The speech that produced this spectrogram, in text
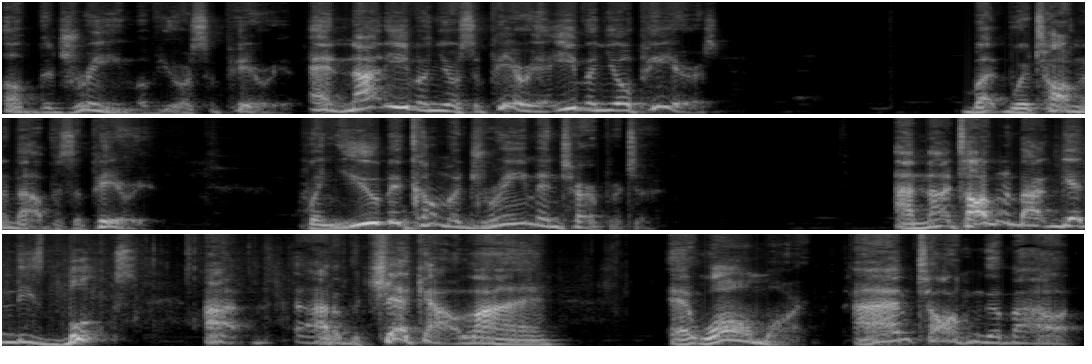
of the dream of your superior. And not even your superior, even your peers. But we're talking about the superior. When you become a dream interpreter, I'm not talking about getting these books out, out of the checkout line at Walmart. I'm talking about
